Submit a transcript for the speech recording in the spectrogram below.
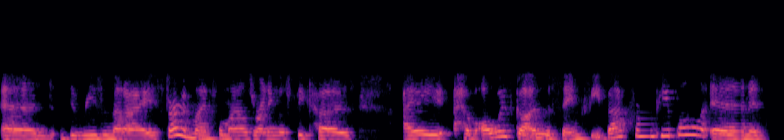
And the reason that I started Mindful Miles Running was because I have always gotten the same feedback from people, and it's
